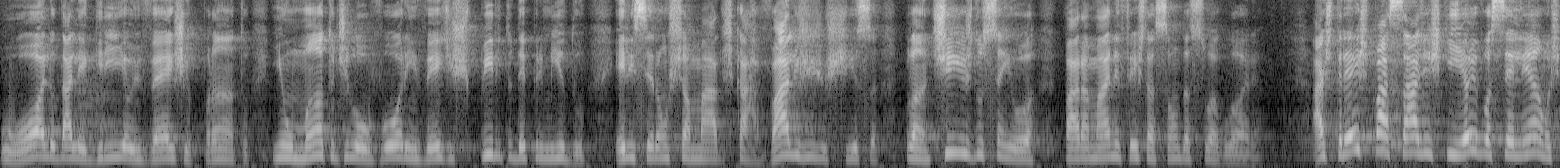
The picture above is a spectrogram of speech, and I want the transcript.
o óleo da alegria ao invés de pranto, e um manto de louvor em vez de espírito deprimido. Eles serão chamados carvalhos de justiça, plantios do Senhor, para a manifestação da sua glória. As três passagens que eu e você lemos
